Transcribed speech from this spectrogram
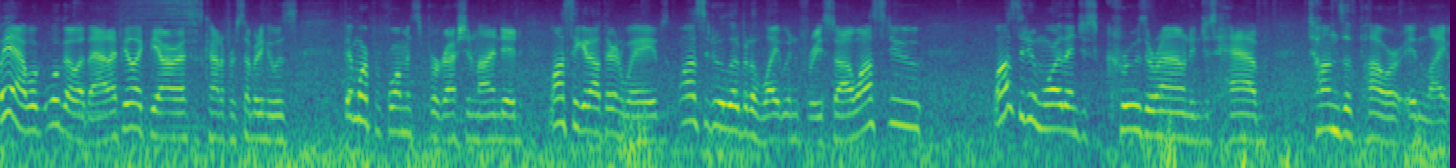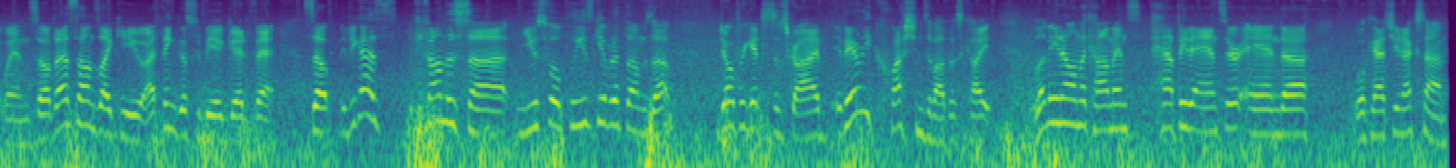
but yeah, we'll, we'll go with that. I feel like the RS is kind of for somebody who is a bit more performance progression minded, wants to get out there in waves, wants to do a little bit of light wind freestyle, wants to do, wants to do more than just cruise around and just have tons of power in light wind. So if that sounds like you, I think this would be a good fit. So if you guys, if you found this uh, useful, please give it a thumbs up. Don't forget to subscribe. If you have any questions about this kite, let me know in the comments. Happy to answer and uh, we'll catch you next time.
